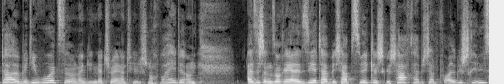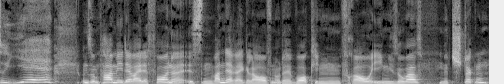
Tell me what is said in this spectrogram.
da über die Wurzel und dann ging der Trail natürlich noch weiter und als ich dann so realisiert habe, ich habe es wirklich geschafft, habe ich dann voll geschrien, so yeah! Und so ein paar Meter weiter vorne ist ein Wanderer gelaufen oder Walking Frau, irgendwie sowas mit Stöcken.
